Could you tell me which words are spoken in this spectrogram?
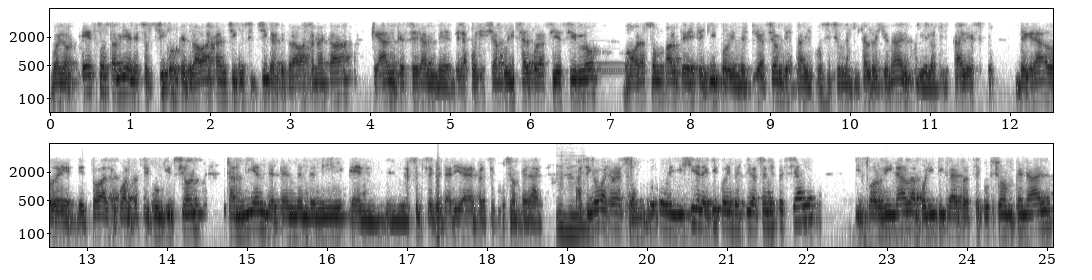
Bueno, esos también, esos chicos que trabajan, chicos y chicas que trabajan acá, que antes eran de la policía judicial, por así decirlo, ahora son parte de este equipo de investigación que está a disposición del fiscal regional y de los fiscales de grado de, toda la cuarta circunscripción, también dependen de mí en, la subsecretaría de persecución penal. Así que bueno, eso, un dirigir el equipo de investigación especial y coordinar la política de persecución penal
